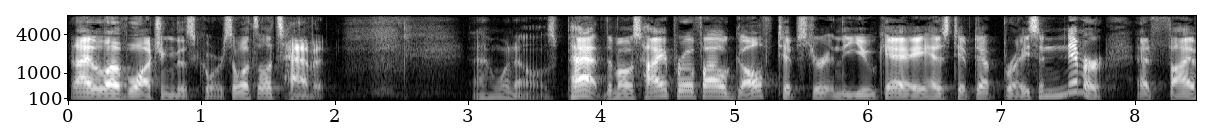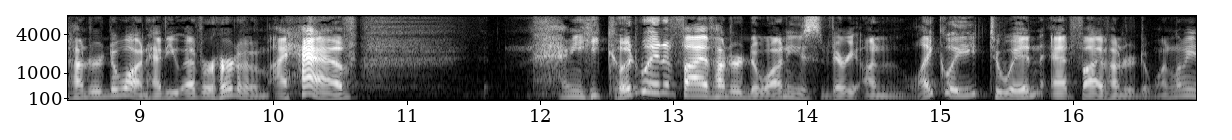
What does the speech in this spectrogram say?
and I love watching this course. So let's let's have it. Uh, what else? Pat, the most high-profile golf tipster in the UK, has tipped up Bryson Nimmer at 500 to one. Have you ever heard of him? I have. I mean, he could win at 500 to 1. He's very unlikely to win at 500 to 1. Let me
